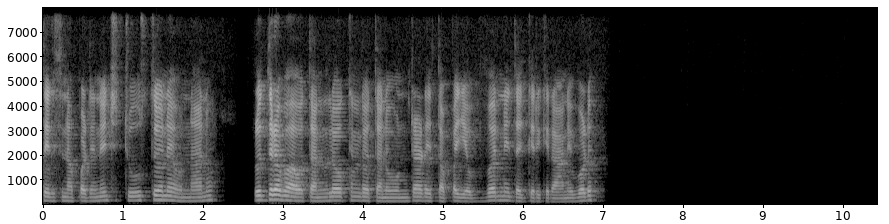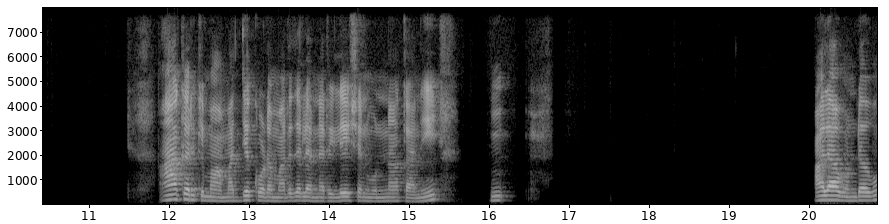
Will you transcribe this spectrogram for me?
తెలిసినప్పటి నుంచి చూస్తూనే ఉన్నాను. రుద్రబాబు తన లోకంలో తను ఉంటాడే తప్ప ఎవరిని దగ్గరికి రానివ్వడు. ఆఖరికి మా మధ్య కూడా మరదలన్న రిలేషన్ ఉన్నా కానీ అలా ఉండవు.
